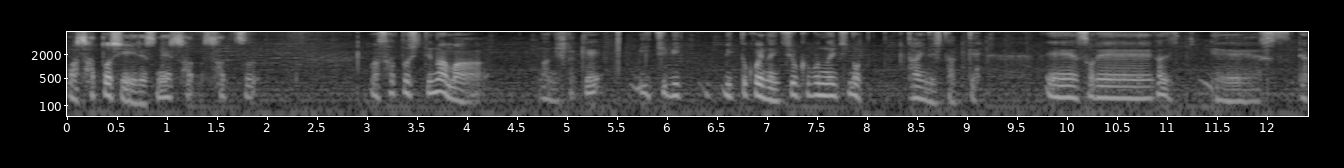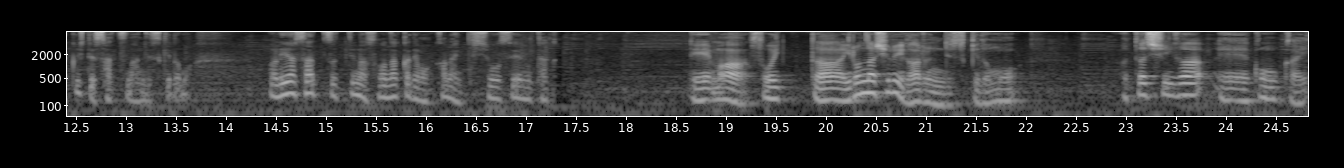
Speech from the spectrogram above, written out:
まあ、サトシですね。サツ、まあ、サトシっていうのはまあ何でしたっけ？1ビットコインの1億分の1の単位でしたっけ、えー、それが、えー、略してサッツなんですけども。レアサッツっていうのはその中でもかなり希少性の高い。でまあそういったいろんな種類があるんですけども。私が、えー、今回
